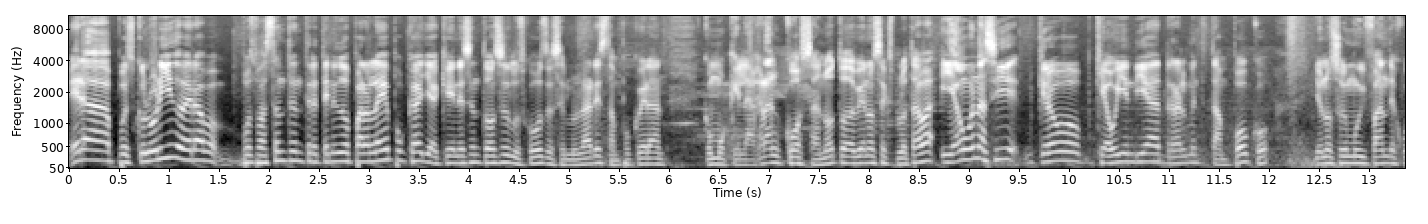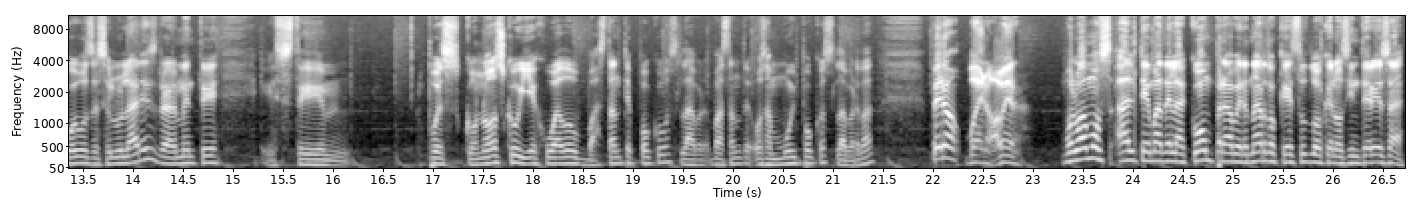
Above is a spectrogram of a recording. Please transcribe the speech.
Era pues colorido, era pues bastante entretenido para la época, ya que en ese entonces los juegos de celulares tampoco eran como que la gran cosa, ¿no? Todavía no se explotaba y aún así creo que hoy en día realmente tampoco. Yo no soy muy fan de juegos de celulares, realmente este pues conozco y he jugado bastante pocos, bastante, o sea, muy pocos, la verdad. Pero bueno, a ver, volvamos al tema de la compra, Bernardo, que esto es lo que nos interesa.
